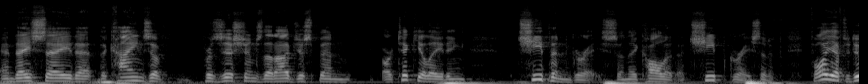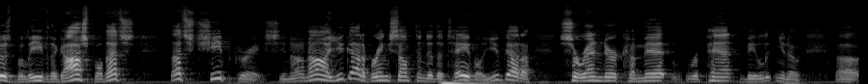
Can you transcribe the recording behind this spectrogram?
and they say that the kinds of positions that I've just been articulating cheapen grace and they call it a cheap grace that if, if all you have to do is believe the gospel that's that's cheap grace you know no you got to bring something to the table you've got to surrender commit repent be you know uh,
